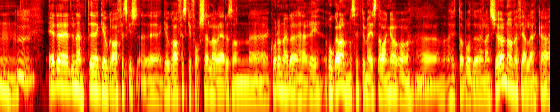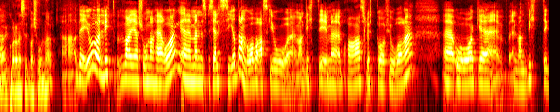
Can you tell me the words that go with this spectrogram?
Er det, Du nevnte geografiske, eh, geografiske forskjeller. Er det sånn, eh, hvordan er det her i Rogaland? Nå sitter med i Stavanger og uh, har hytter både langs sjøen og med fjellet. Hva, hvordan er situasjonen her? Ja, det er jo litt variasjoner her òg, men spesielt Sirdalen overrasker jo vanvittig med bra slutt på fjoråret. Eh, og eh, en vanvittig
